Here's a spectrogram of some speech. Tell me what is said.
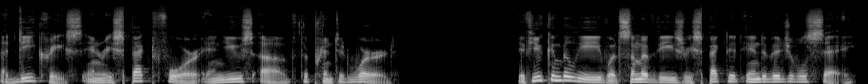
a decrease in respect for and use of the printed word. If you can believe what some of these respected individuals say,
